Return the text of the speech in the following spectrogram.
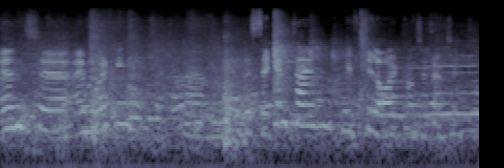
And uh, I'm working um, the second time with Chiloé Concertante.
